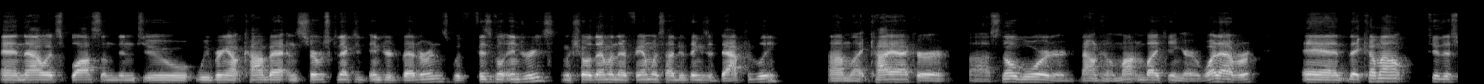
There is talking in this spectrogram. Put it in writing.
and now it's blossomed into we bring out combat and service connected injured veterans with physical injuries. We show them and their families how to do things adaptively um, like kayak or uh, snowboard or downhill mountain biking or whatever. And they come out to this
